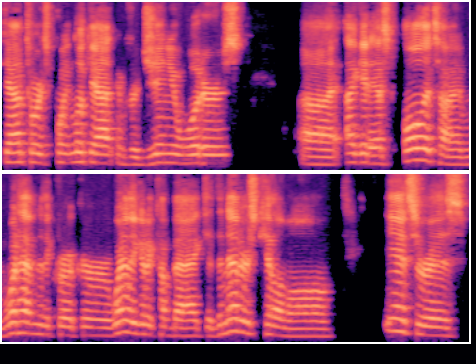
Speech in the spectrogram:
down towards Point Lookout in Virginia Waters. Uh, I get asked all the time, what happened to the croaker? When are they going to come back? Did the netters kill them all? The answer is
